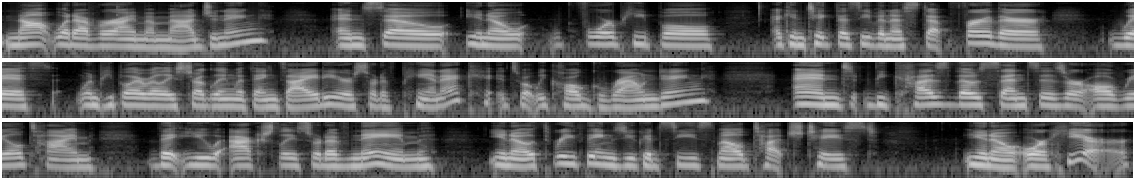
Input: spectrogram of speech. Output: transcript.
not whatever I'm imagining. And so, you know, for people, I can take this even a step further with when people are really struggling with anxiety or sort of panic. It's what we call grounding. And because those senses are all real time, that you actually sort of name, you know, three things you could see, smell, touch, taste, you know, or hear.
